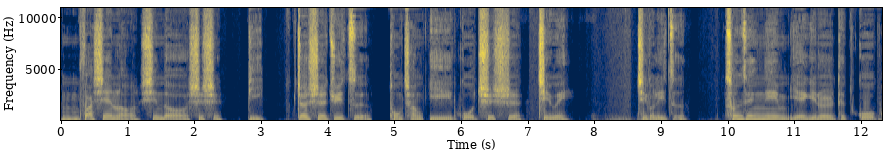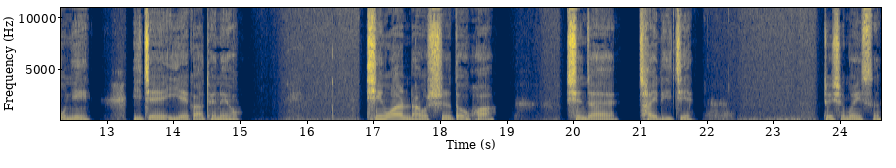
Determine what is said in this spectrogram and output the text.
嗯发现了新的事实 B 这是句子通常以过去式结尾。举个例子, 선생님 얘기를 듣고 보니 이제 이해가 되네요. 听完老师的话，现在才理解。这什么意思？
